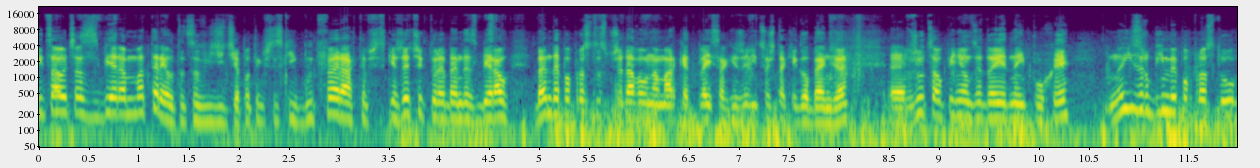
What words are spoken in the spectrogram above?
I cały czas zbieram materiał, to co widzicie, po tych wszystkich butferach, te wszystkie rzeczy, które będę zbierał, będę po prostu sprzedawał na marketplace'ach, jeżeli coś takiego będzie. E, Wrzucał pieniądze do jednej puchy, no i zrobimy po prostu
